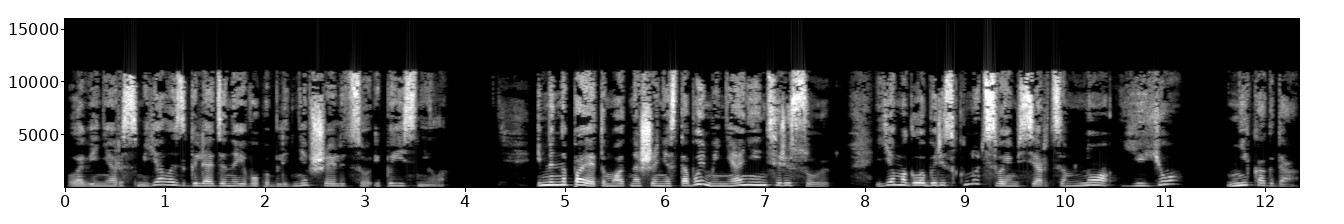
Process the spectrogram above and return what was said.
Лавиния рассмеялась, глядя на его побледневшее лицо, и пояснила. Именно поэтому отношения с тобой меня не интересуют. Я могла бы рискнуть своим сердцем, но ее никогда.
